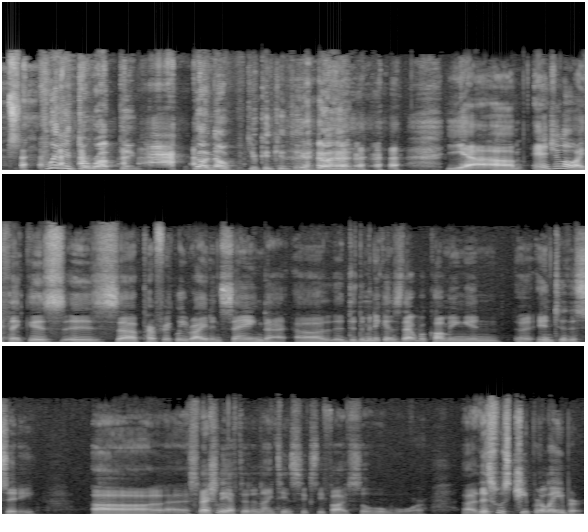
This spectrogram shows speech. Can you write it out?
Quit interrupting. No, no, you can continue. Go ahead. Yeah, um, Angelo, I think, is is uh, perfectly right in saying that uh, the the Dominicans that were coming in uh, into the city, uh, especially after the 1965 Civil War, uh, this was cheaper labor,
